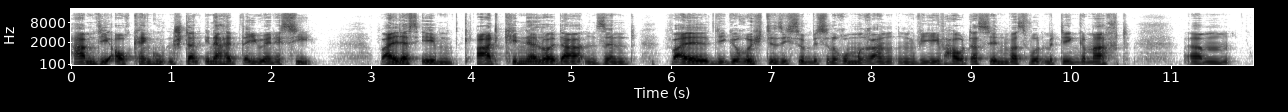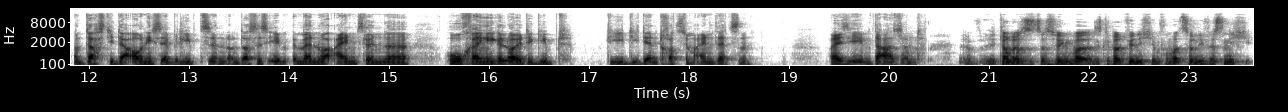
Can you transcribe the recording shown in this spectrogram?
haben die auch keinen guten Stand innerhalb der UNSC, weil das eben Art Kindersoldaten sind, weil die Gerüchte sich so ein bisschen rumranken, wie haut das hin, was wird mit denen gemacht ähm, und dass die da auch nicht sehr beliebt sind und dass es eben immer nur einzelne hochrangige Leute gibt, die die dann trotzdem einsetzen, weil sie eben da sind. Ich glaube, das ist deswegen, weil es gibt halt wenig Informationen, die wissen nicht,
